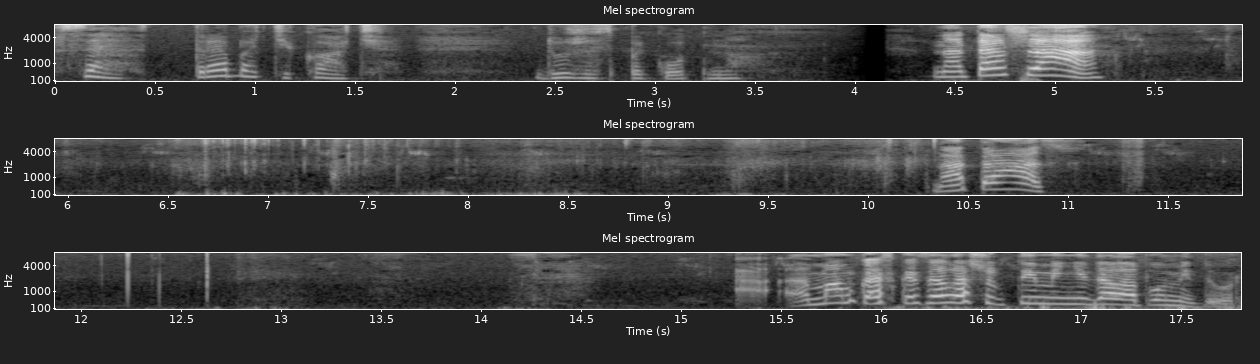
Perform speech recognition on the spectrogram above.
Все, треба тікати. Дуже спекотно. Наташа. Наташ. А Мамка сказала, щоб ти мені дала помідор.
